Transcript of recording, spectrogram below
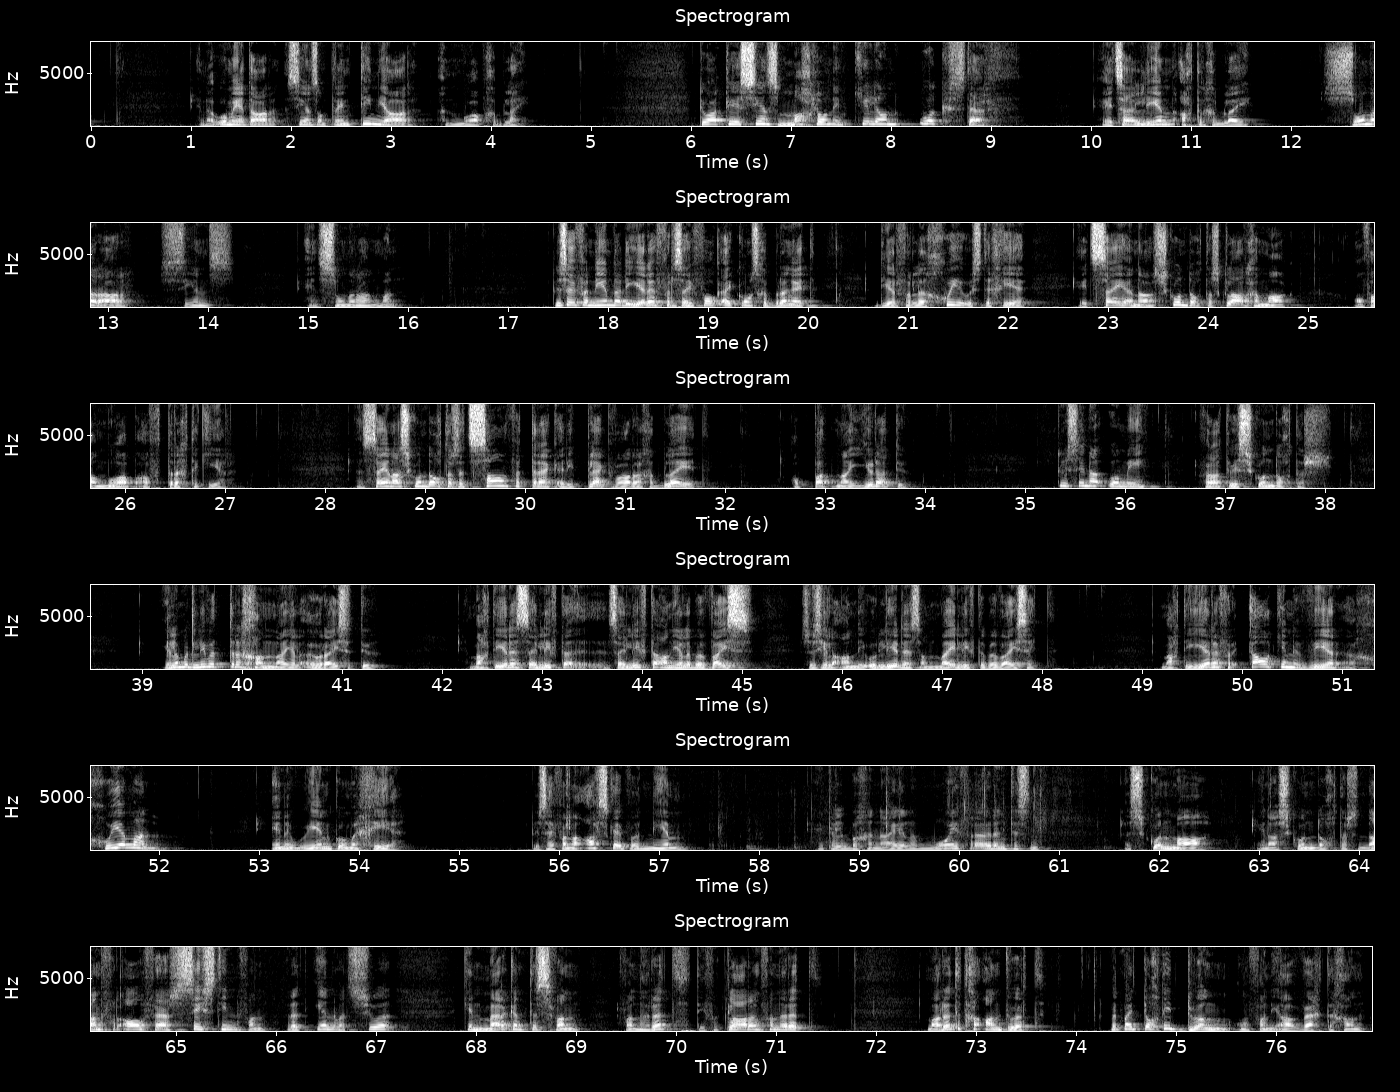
En Naomi het haar seuns omtrent 10 jaar in Moab gebly. Toe haar twee seuns Maglon en Kilion ook sterf, het sy alleen agtergebly sonder haar seuns en sonder haar man. Toe sy verneem dat die Here vir sy volk uitkoms gebring het deur vir hulle goeie oes te gee, het sy en haar skoondogters klaargemaak om van Moab af terug te keer. En sy en haar skoondogters het saam vertrek uit die plek waar hulle gebly het op pad na Juda toe. Toe sê Naomi vir haar twee skoondogters: "Julle moet liewe teruggaan na julle ou huise toe. Mag die Here sy liefde sy liefde aan julle bewys soos julle aan die oorledenes aan my liefde bewys het. Mag die Here vir elkeen weer 'n goeie man en 'n heenkome gee." Toe sy van hulle afskeid wou neem, het hulle begin huil 'n mooi verhouding tussen 'n skoonma en haar skoondogters. En dan veral vers 16 van Rut 1 wat so kenmerkend is van van Rut, die verklaring van Rut. Maar Rut het geantwoord: "Moet my tog nie dwing om van u af weg te gaan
